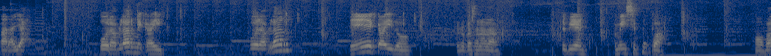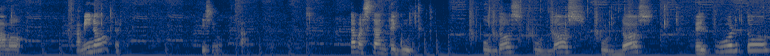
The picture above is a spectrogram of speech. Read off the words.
para allá. Por hablar me caí. Por hablar me he caído. Pero no pasa nada. Estoy bien. No me hice pupa. Nos vamos. Camino. Perfecto. Está bastante good. Un 2, un 2, un 2. El puerto...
